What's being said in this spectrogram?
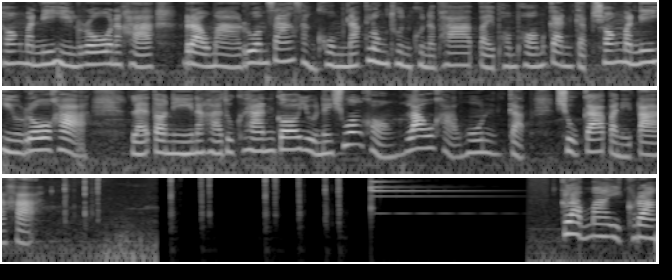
ช่อง Money Hero นะคะ เรามาร่วมสร้างสังคมนักลงทุนคุณภาพไปพร้อมๆ กันกับช่อง Money Hero ค่ะ และตอนนี้นะคะทุกท่านก็อยู่ในช่วงของเล่าข่าวหุ้นกับชูก้าปณิตาค่ะ กลับมาอีกครั้ง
